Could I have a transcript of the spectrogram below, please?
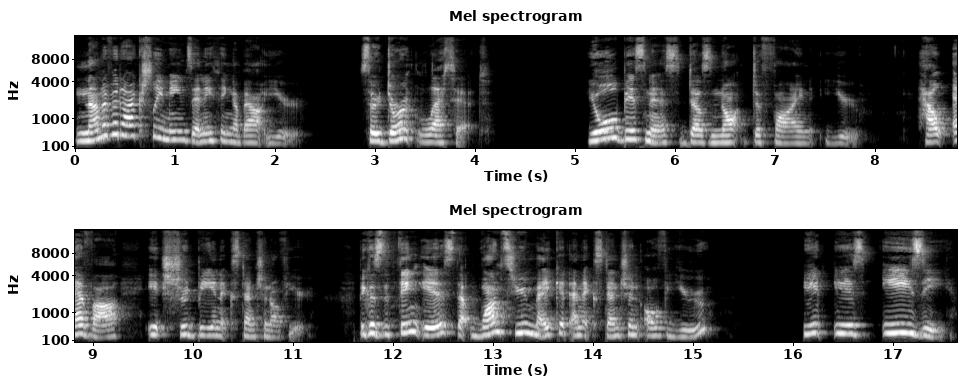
none of it actually means anything about you. So don't let it. Your business does not define you. However, it should be an extension of you. Because the thing is that once you make it an extension of you, it is easy.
